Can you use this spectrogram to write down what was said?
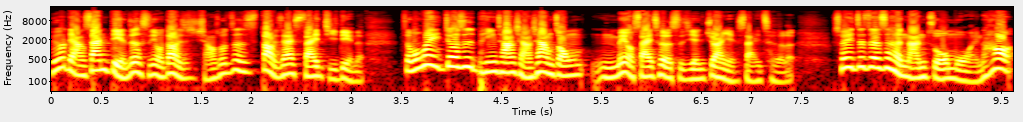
比如两三点这个时间，我到底想说，这是到底在塞几点的？怎么会就是平常想象中嗯没有塞车的时间，居然也塞车了？所以这真的是很难琢磨。然后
